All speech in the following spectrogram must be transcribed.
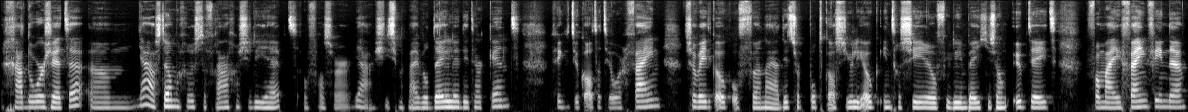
ga doorzetten. Um, ja, stel me gerust de vraag als je die hebt. Of als, er, ja, als je iets met mij wilt delen, dit herkent. Vind ik natuurlijk altijd heel erg fijn. Zo weet ik ook of uh, nou ja, dit soort podcasts jullie ook interesseren. Of jullie een beetje zo'n update van mij fijn vinden.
